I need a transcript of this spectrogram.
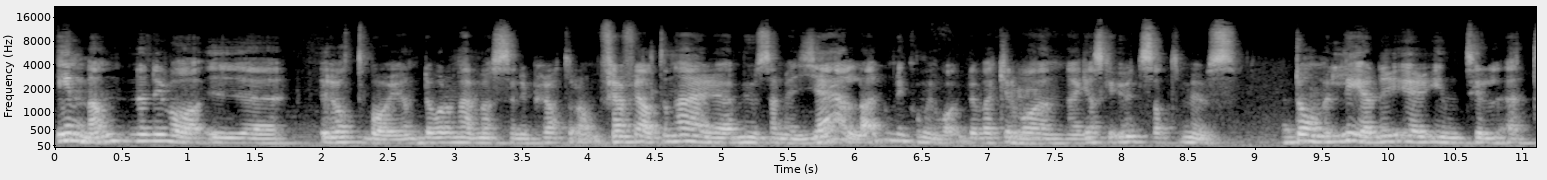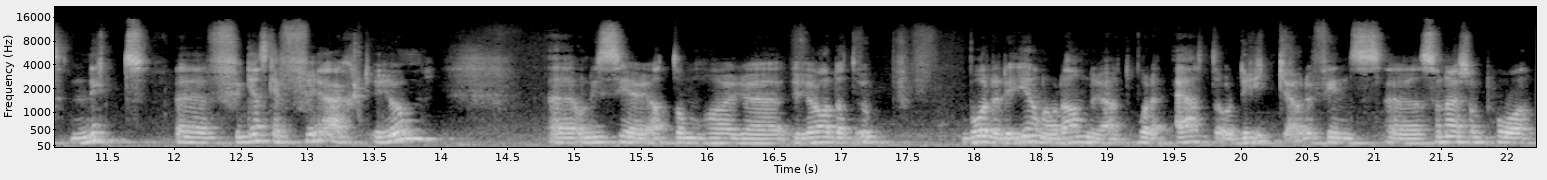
innan när ni var i eh, Råttborgen. Det var de här mössen ni pratade om. Framförallt den här eh, musen med gälar om ni kommer ihåg. Det verkade vara en eh, ganska utsatt mus. De leder er in till ett nytt, eh, ganska fräscht rum. Eh, Och ni ser att de har eh, radat upp både det ena och det andra, att både äta och dricka. Och det finns, eh, så när som på,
